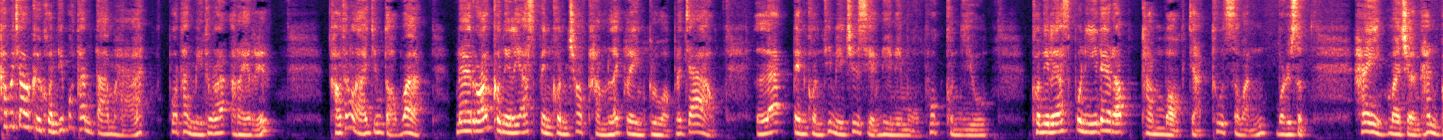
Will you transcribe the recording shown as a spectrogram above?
ข้าพเจ้าคือคนที่พวกท่านตามหา พวกท่านมีธุระอะไรหรือ เขาทั้งหลายจึงตอบว่านายร้อยโคเนเลียสเป็นคนชอบธรรมและเกรงกลัวพระเจ้า และเป็นคนที่มีชื่อเสียงดีในหมู่พวกคนยิว คเนเลียสผู้นี้ได้รับคำบอกจากทูตสวรรค์บริสุทธิ์ ให้มาเชิญท่านไป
